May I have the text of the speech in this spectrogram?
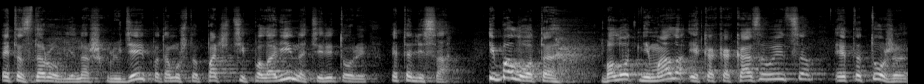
это здоровье наших людей, потому что почти половина территории – это леса. И болото. Болот немало, и, как оказывается, это тоже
